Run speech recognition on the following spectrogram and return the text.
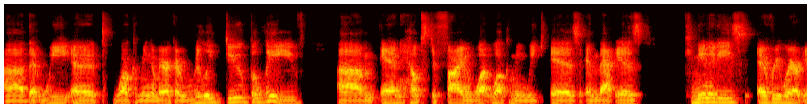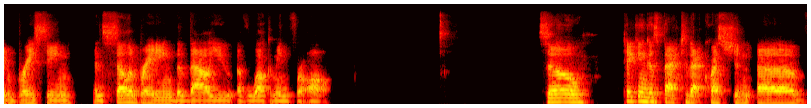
uh, that we at Welcoming America really do believe um, and helps define what Welcoming Week is, and that is communities everywhere embracing and celebrating the value of welcoming for all. So taking us back to that question of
